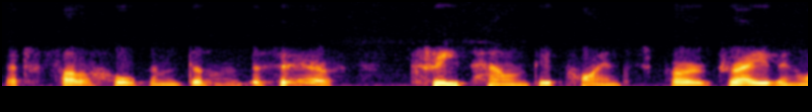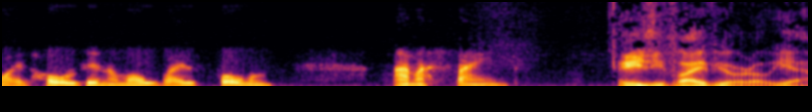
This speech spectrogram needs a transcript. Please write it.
that Phil Hogan didn't deserve three penalty points for driving while holding a mobile phone and a fine. 85 euro, yeah.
